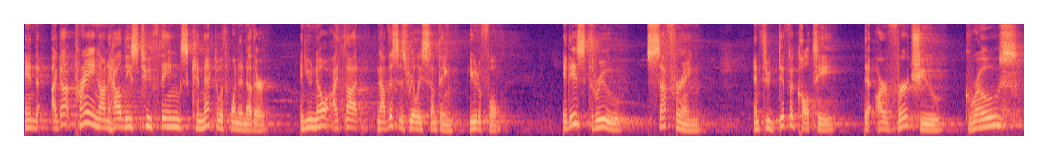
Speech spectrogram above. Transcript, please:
And I got praying on how these two things connect with one another. And you know, I thought, now this is really something beautiful. It is through suffering and through difficulty that our virtue grows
